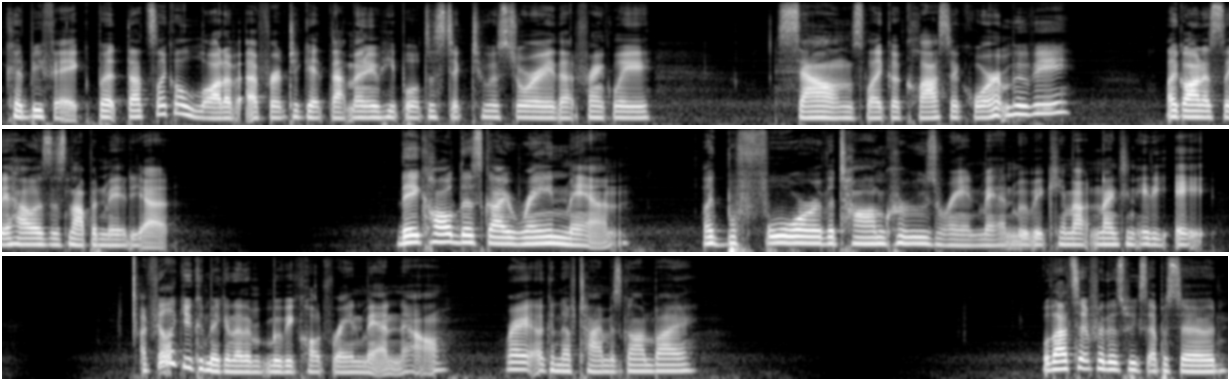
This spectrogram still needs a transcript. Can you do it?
could be fake, but that's like a lot of effort to get that many people to stick to a story that, frankly, sounds like a classic horror movie. Like, honestly, how has this not been made yet? They called this guy Rain Man, like before the Tom Cruise Rain Man movie came out in 1988. I feel like you could make another movie called Rain Man now, right? Like enough time has gone by. Well, that's it for this week's episode.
